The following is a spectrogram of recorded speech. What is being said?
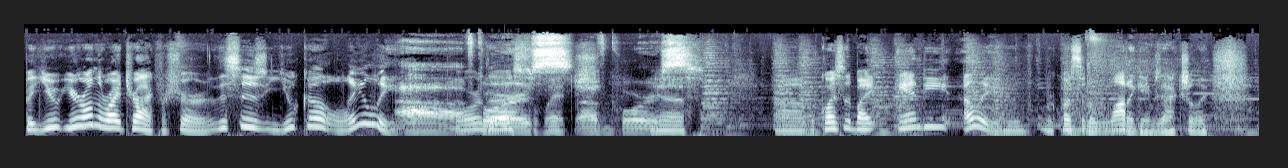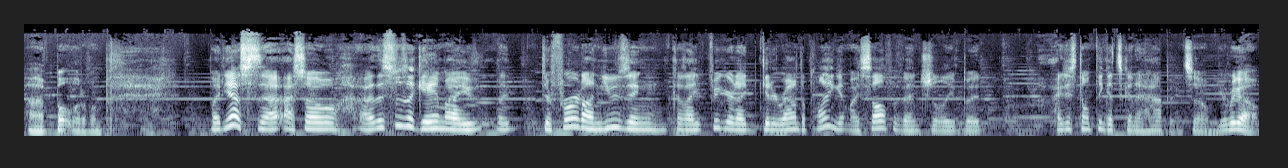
but you you're on the right track for sure. This is Yooka-Laylee. Ah, For of the course. Switch. Of course. Yes. Uh, requested by Andy Ellie, who requested a lot of games actually, a boatload of them. But yes, uh, so uh, this is a game I, I deferred on using because I figured I'd get around to playing it myself eventually, but I just don't think it's going to happen. So here we go.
